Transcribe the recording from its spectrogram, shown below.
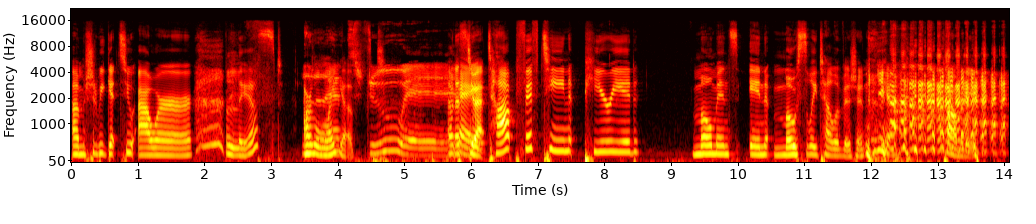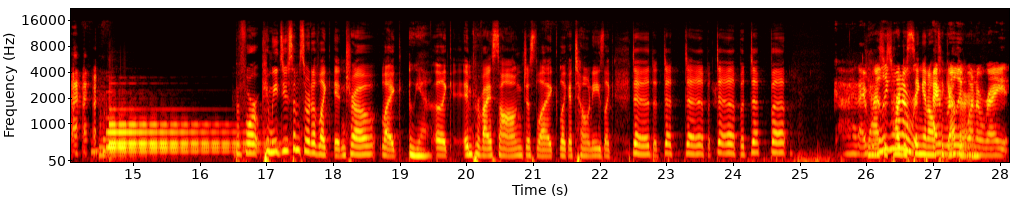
um, should we get to our list? Our Let's list. do it. Okay. Let's do it. Top 15 period moments in mostly television. Yeah. comedy. Before, can we do some sort of like intro, like Oh yeah. like improvised song, just like like a Tony's like da da da da ba, da ba, da ba. God, I it's really just hard to wanna- sing it all I really want to write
